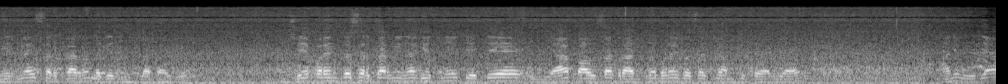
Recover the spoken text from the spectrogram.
निर्णय सरकारनं लगेच घेतला पाहिजे. जेपर्यंत सरकार निर्णय घेत नाही तेथे या पावसात रात्रभर बसायची आमची तयारी आहे. आणि उद्या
